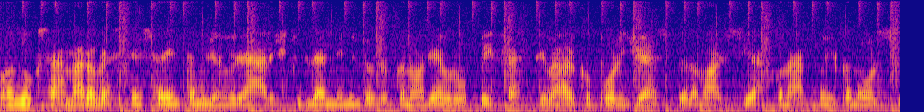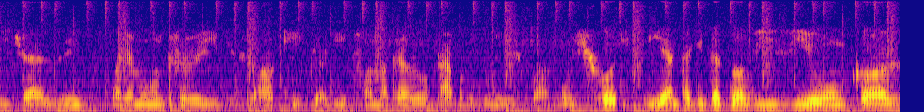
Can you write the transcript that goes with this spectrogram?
Azok számára veszély szerintem ugyanúgy reális tud lenni, mint azok a nagy európai fesztiválok, a Poli Jazz-től, a Marciákon át mondjuk a North Sea Jazzig, vagy a Montreux-ig, akik itt vannak Európában, júliusban. Úgyhogy ilyen tekintetben a víziónk az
